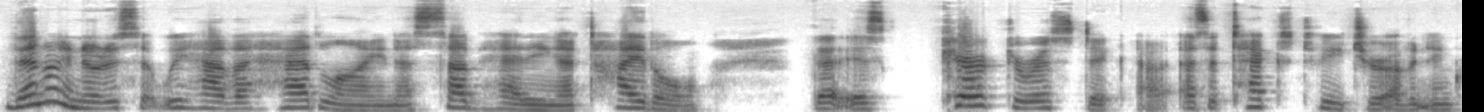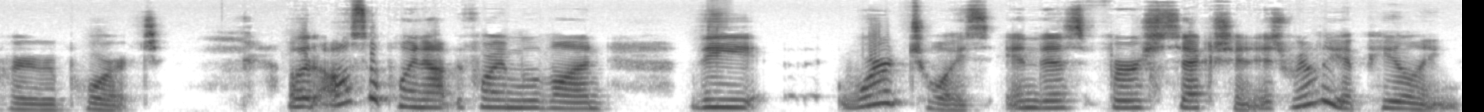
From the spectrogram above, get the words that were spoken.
Then I notice that we have a headline, a subheading, a title that is characteristic uh, as a text feature of an inquiry report. I would also point out before I move on, the word choice in this first section is really appealing.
